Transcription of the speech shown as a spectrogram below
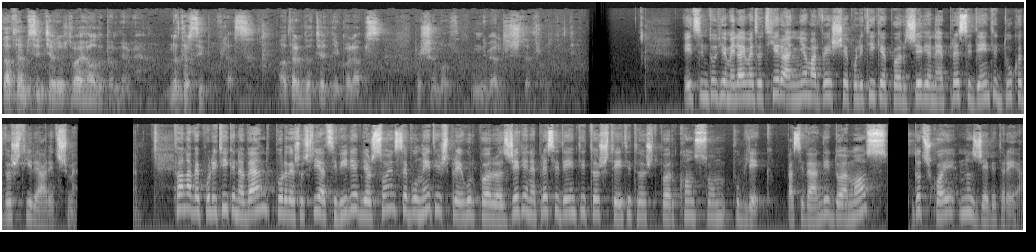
ta them sinqerisht vaj halli për neve, në tërësi po flas, atëherë do të jetë një kolaps, për shembull, në nivel shtetëror. Ecim tutje me lajme të tjera, një marrëveshje politike për zgjedhjen e presidentit duket vështirë e arritshme. Rrethanave politike në vend, por edhe shoqëria civile vlerësojnë se vullneti i shprehur për zgjedhjen e presidentit të shtetit është për konsum publik, pasi vendi do e mos do të shkojë në zgjedhje të reja.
